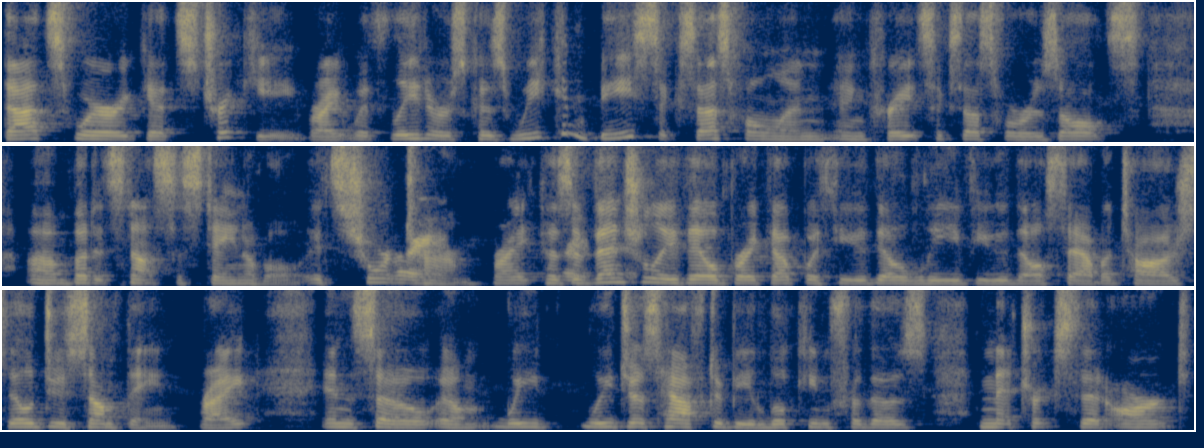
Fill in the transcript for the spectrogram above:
that's where it gets tricky, right, with leaders, because we can be successful and, and create successful results, um, but it's not sustainable. It's short term, right? Because right. eventually they'll break up with you, they'll leave you, they'll sabotage, they'll do something, right? And so um, we we just have to be looking for those metrics that aren't,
